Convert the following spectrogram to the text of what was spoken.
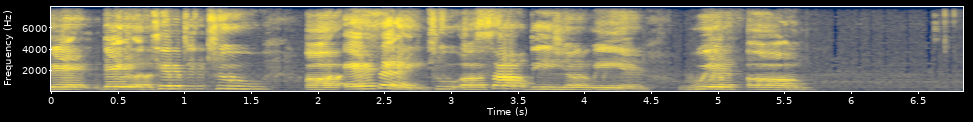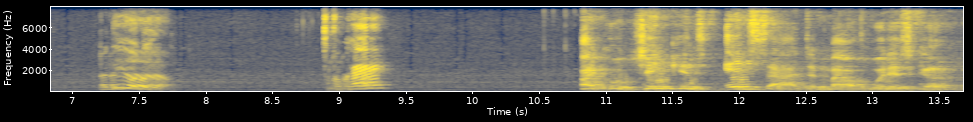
That they attempted to uh, essay to assault these young men with um, a dildo. Okay? Michael Jenkins inside the mouth with his gun.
